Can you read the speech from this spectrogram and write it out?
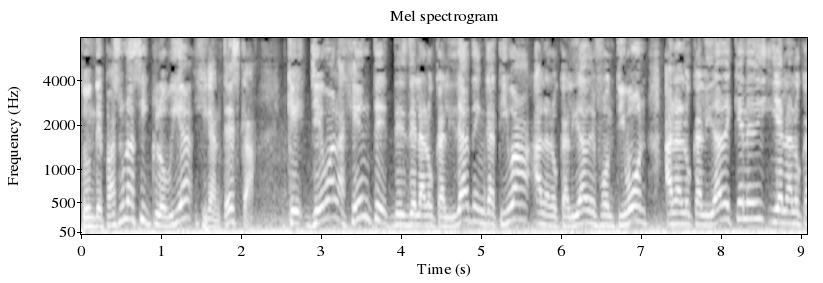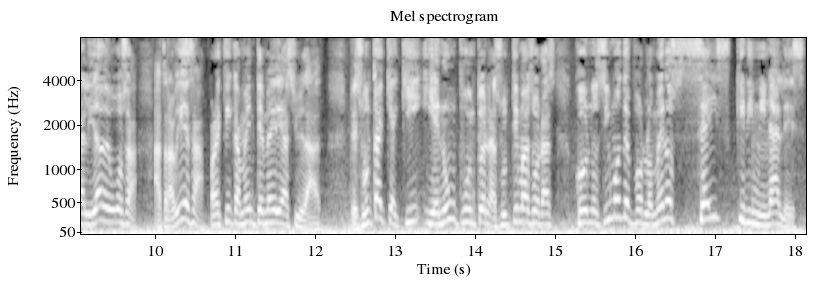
donde pasa una ciclovía gigantesca que lleva a la gente desde la localidad de Engativá a la localidad de Fontibón, a la localidad de Kennedy y a la localidad de Bosa. Atraviesa prácticamente media ciudad. Resulta que aquí y en un punto en las últimas horas conocimos de por lo menos seis criminales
